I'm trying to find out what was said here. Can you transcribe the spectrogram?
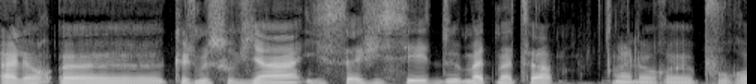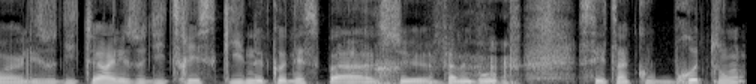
Alors, euh, que je me souviens, il s'agissait de Matmata. Alors, euh, pour euh, les auditeurs et les auditrices qui ne connaissent pas ce fameux groupe, c'est un groupe breton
